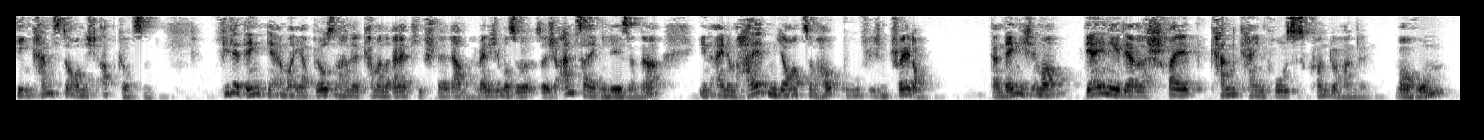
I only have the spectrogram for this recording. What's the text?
den kannst du auch nicht abkürzen viele denken ja immer, ja, Börsenhandel kann man relativ schnell lernen. Wenn ich immer so solche Anzeigen lese, ne, in einem halben Jahr zum hauptberuflichen Trader, dann denke ich immer, derjenige, der das schreibt, kann kein großes Konto handeln. Warum?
